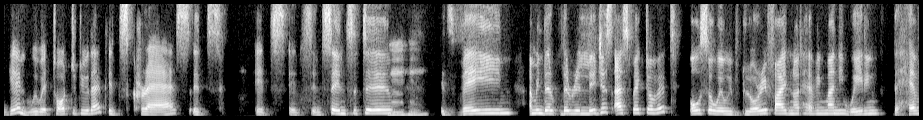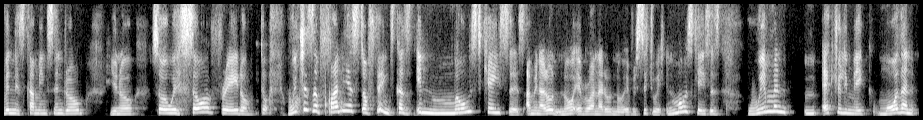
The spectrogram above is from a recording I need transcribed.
Again, we were taught to do that. It's crass, it's it's it's insensitive, mm-hmm. it's vain. I mean, the, the religious aspect of it, also where we've glorified not having money, waiting, the heaven is coming syndrome you know so we're so afraid of which is the funniest of things because in most cases i mean i don't know everyone i don't know every situation in most cases women actually make more than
